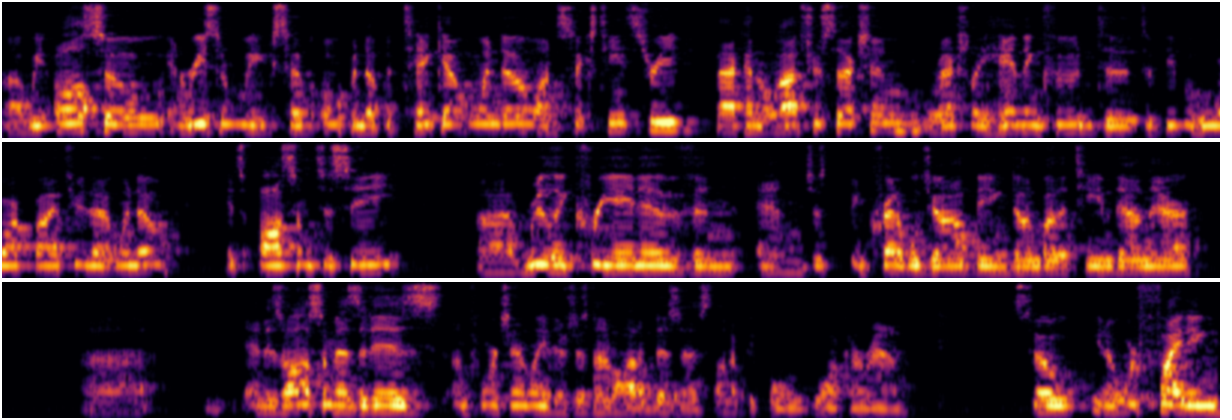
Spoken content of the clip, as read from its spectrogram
Uh, we also, in recent weeks, have opened up a takeout window on 16th Street back in the lobster section. We're actually handing food to, to people who walk by through that window. It's awesome to see. Uh, really creative and, and just incredible job being done by the team down there. Uh, and as awesome as it is, unfortunately, there's just not a lot of business, a lot of people walking around. So, you know, we're fighting,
